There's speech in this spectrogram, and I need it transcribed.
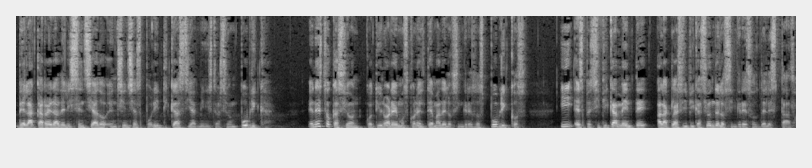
de la carrera de licenciado en Ciencias Políticas y Administración Pública. En esta ocasión continuaremos con el tema de los ingresos públicos y específicamente a la clasificación de los ingresos del Estado.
